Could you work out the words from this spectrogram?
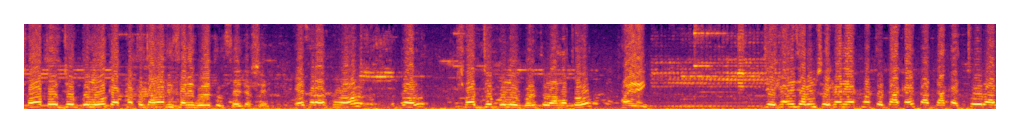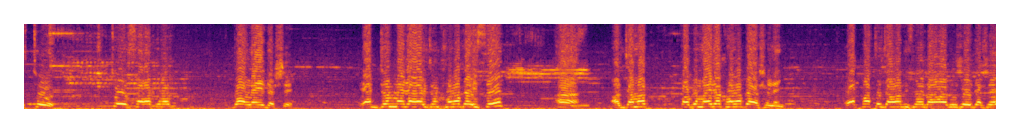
সৎ ও যোগ্য লোক একমাত্র জামাত ইসলামী গড়ে তুলছে এই দেশে। এছাড়া কোন দল সৎ যোগ্য লোক গড়ে তোলার মতো হয় নাই। যেখানে যাবেন সেখানে একমাত্র ডাকাই, তার ডাকাই চোর আর চোর। চোর ছাড়া কোনো দল নেই দেশে। একজন মাইরা একজন ক্ষমতা আইছে হ্যাঁ আর জামাত কাউকে মাইরা ক্ষমতা আসে নাই। একমাত্র জামাত ইসলামী বাংলাদেশে এই দেশে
